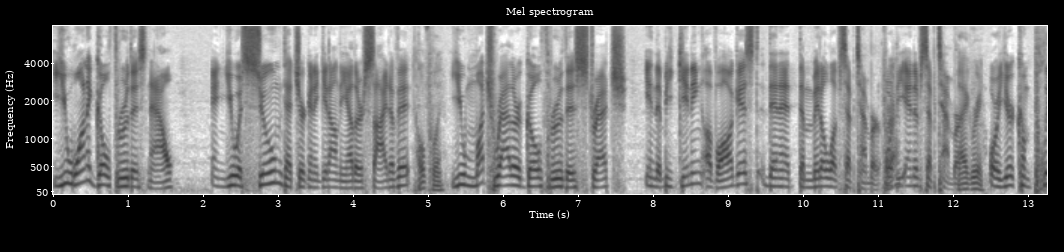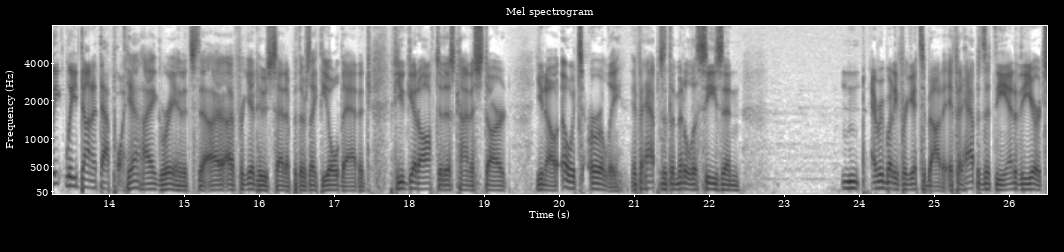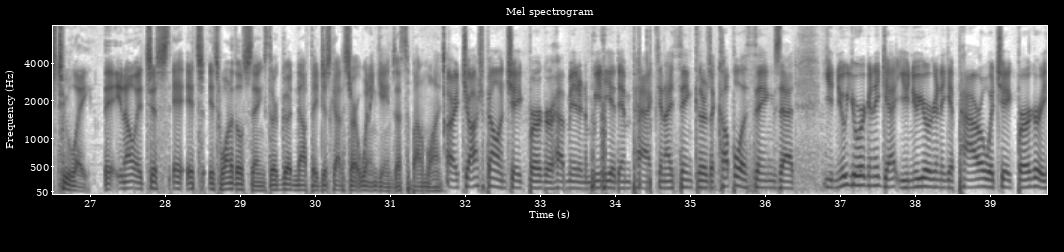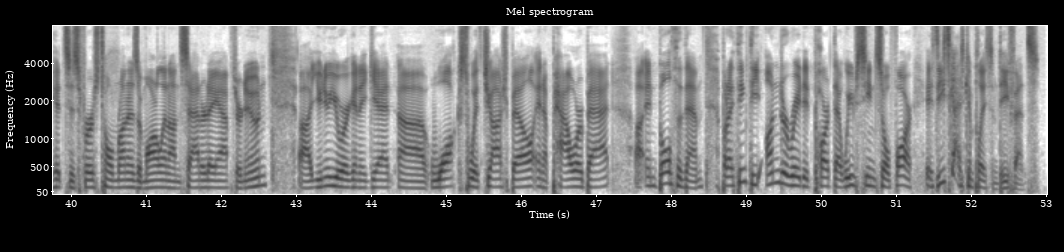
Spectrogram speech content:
You want to go through this now and you assume that you're going to get on the other side of it. Hopefully. You much rather go through this stretch in the beginning of August than at the middle of September or the end of September. I agree. Or you're completely done at that point. Yeah, I agree. And it's the, I, I forget who said it, but there's like the old adage: if you get off to this kind of start, you know, oh, it's early. If it happens at the middle of the season, everybody forgets about it. If it happens at the end of the year, it's too late. It, you know, it's just it, it's it's one of those things. They're good enough. They just got to start winning games. That's the bottom line. All right, Josh Bell and Jake Burger have made an immediate impact, and I think there's a couple of things that you knew you were going to get. You knew you were going to get power with Jake Burger. He hits his first home run as a Marlin on Saturday afternoon. Uh, you knew you were going to get uh, walks with Josh Bell and a power bat uh, in both of them. But I think the underrated part that we've seen so far is these guys can play some defense.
